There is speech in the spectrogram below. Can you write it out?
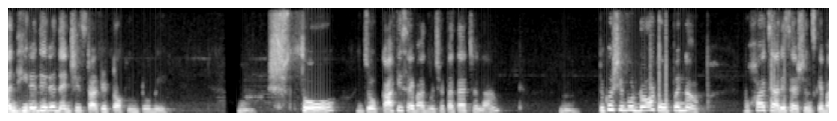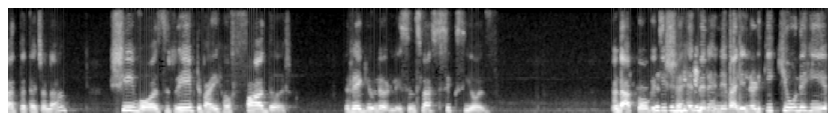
एंड धीरे धीरे then she started talking to me so जो काफ़ी सही बात मुझे पता चला because she would not open up बहुत सारे सेशंस के बाद पता चला she was raped by her father regularly since last six years and आप कहोगे कि शहर में रहने वाली लड़की क्यों नहीं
